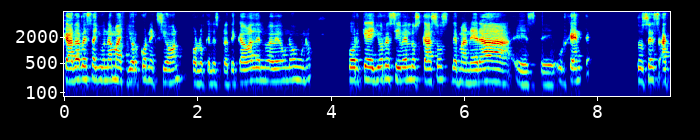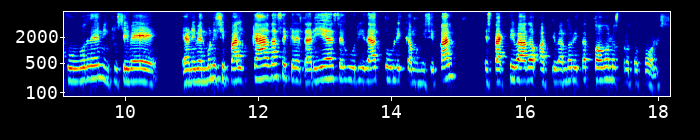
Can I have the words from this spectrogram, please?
cada vez hay una mayor conexión, por lo que les platicaba del 911, porque ellos reciben los casos de manera este, urgente. Entonces, acuden, inclusive a nivel municipal, cada Secretaría de Seguridad Pública Municipal está activado, activando ahorita todos los protocolos.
